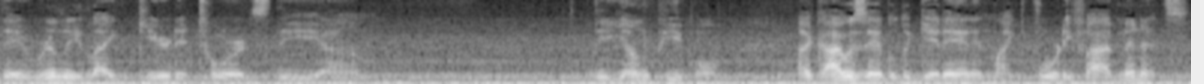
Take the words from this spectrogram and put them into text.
they really like geared it towards the, um, the young people. Like I was able to get in in like 45 minutes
